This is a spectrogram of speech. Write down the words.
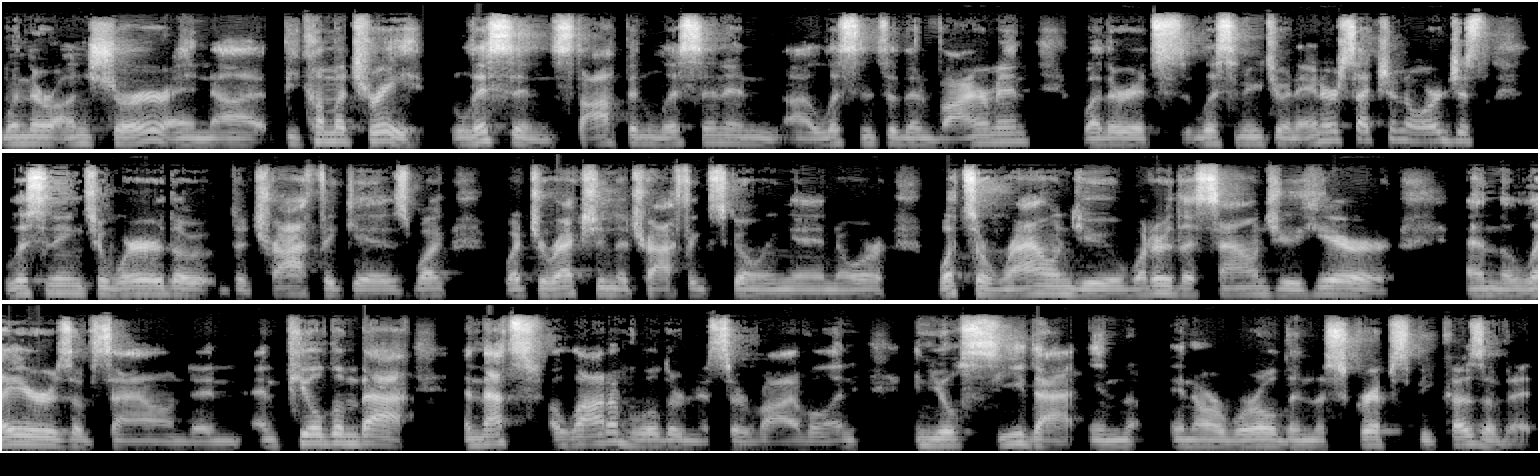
when they're unsure and uh, become a tree. Listen stop and listen and uh, listen to the environment whether it's listening to an intersection or just listening to where the, the traffic is what what direction the traffic's going in or what's around you what are the sounds you hear and the layers of sound and and peel them back. And that's a lot of wilderness survival and and you'll see that in in our world in the scripts because of it.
